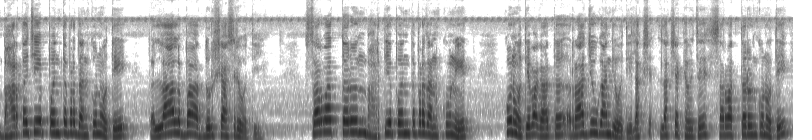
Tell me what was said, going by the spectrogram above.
भारताचे पंतप्रधान कोण होते? तर लाल बहादूर शास्त्री होते. सर्वात तरुण भारतीय पंतप्रधान कोण आहेत? कोण होते बघा तर राजीव गांधी होते. लक्ष लक्षात ठेवायचे सर्वात तरुण कोण होते?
